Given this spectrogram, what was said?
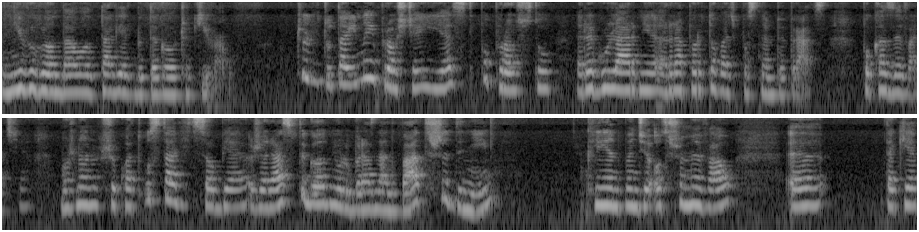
nie wyglądało tak, jakby tego oczekiwał. Czyli tutaj najprościej jest po prostu regularnie raportować postępy prac, pokazywać je. Można na przykład ustalić sobie, że raz w tygodniu lub raz na 2-3 dni klient będzie otrzymywał y, takie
